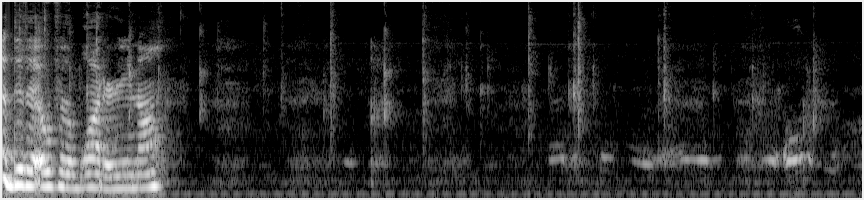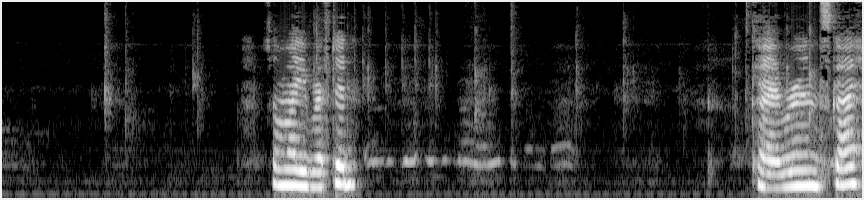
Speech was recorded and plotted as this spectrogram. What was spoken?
should have did it over the water, you know? Somebody rifted. Okay, we're in the sky.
